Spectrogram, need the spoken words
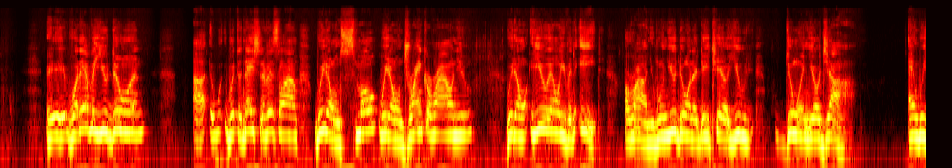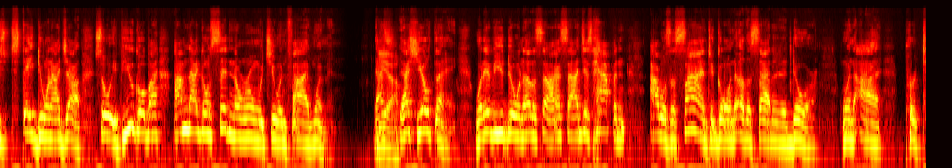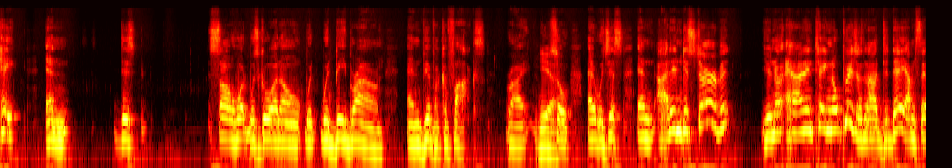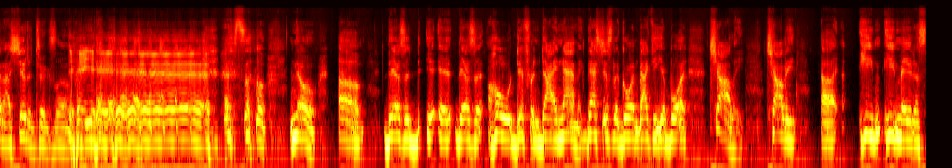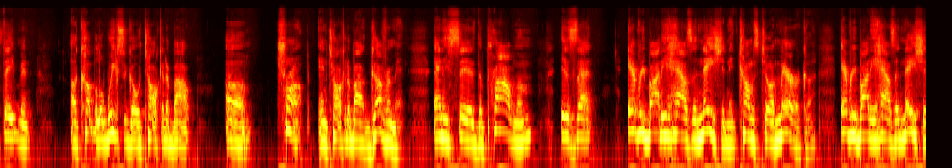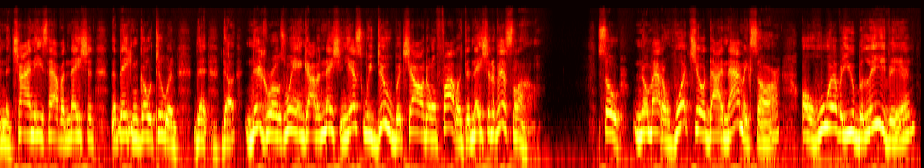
Eh, Whatever you doing uh, with the Nation of Islam, we don't smoke, we don't drink around you, we don't you don't even eat around you. When you're doing a detail, you doing your job, and we stay doing our job. So if you go by, I'm not gonna sit in a room with you and five women. That's Yeah. that's your thing. Whatever you do on the other side, I said I just happened. I was assigned to go on the other side of the door when I partake and this saw what was going on with with B Brown and Vivica Fox, right? Yeah. So it was just, and I didn't disturb it. You know, and I didn't take no pictures. Now today, I'm saying I should have took some. yeah, so no, um, there's a there's a whole different dynamic. That's just like going back to your boy Charlie. Charlie, uh, he he made a statement a couple of weeks ago talking about uh, Trump and talking about government. And he says the problem is that everybody has a nation. It comes to America. Everybody has a nation. The Chinese have a nation that they can go to, and that the Negroes, we ain't got a nation. Yes, we do, but y'all don't follow it, the Nation of Islam. So no matter what your dynamics are or whoever you believe in,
